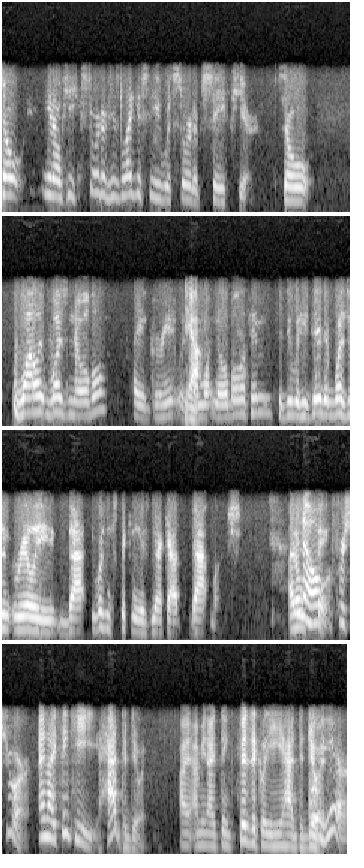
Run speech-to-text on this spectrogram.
So you know he sort of his legacy was sort of safe here. So while it was noble, I agree it was Yeah. somewhat noble of him to do what he did. It wasn't really that he wasn't sticking his neck out that much. I don't no, think. for sure. And I think he had to do it. I, I mean, I think physically he had to do oh it. yeah.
